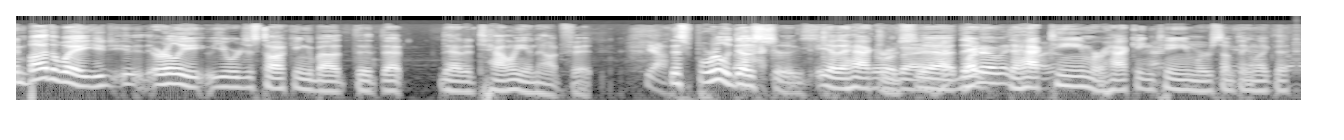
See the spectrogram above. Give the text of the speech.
And by the way, you, you, early you were just talking about that that that Italian outfit. Yeah. This really does, hackers. yeah, the hackers, the yeah, hack- the, the hack team or hacking team or something like that.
